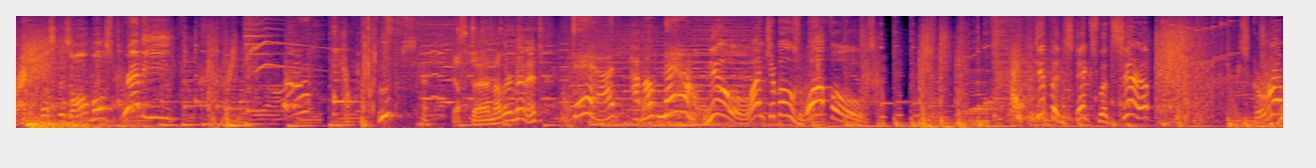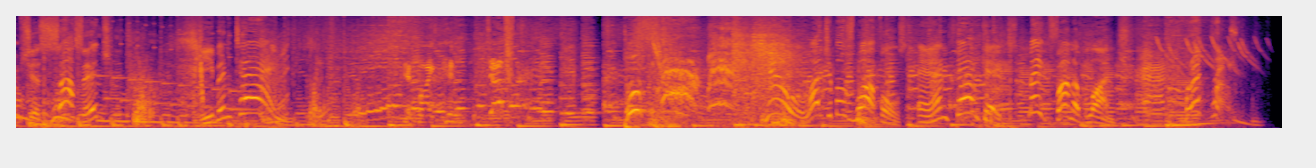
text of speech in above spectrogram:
Breakfast is almost ready. Oops, just another minute. Dad, how about now? New Lunchables waffles. Dippin' sticks with syrup. Scrumptious sausage. Even tang. If I can just... New Lunchables waffles and pancakes. Make fun of lunch. And breakfast.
